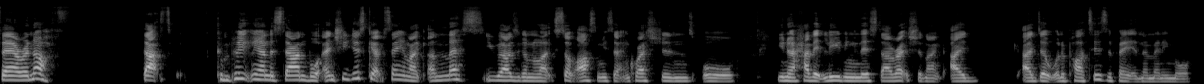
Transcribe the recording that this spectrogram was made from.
fair enough. That's completely understandable. And she just kept saying, like, unless you guys are gonna like stop asking me certain questions or you know have it leading in this direction like i i don't want to participate in them anymore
